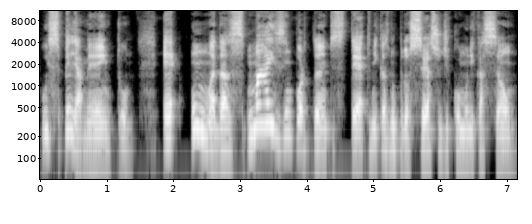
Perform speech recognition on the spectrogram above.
O espelhamento é uma das mais importantes técnicas no processo de comunicação,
